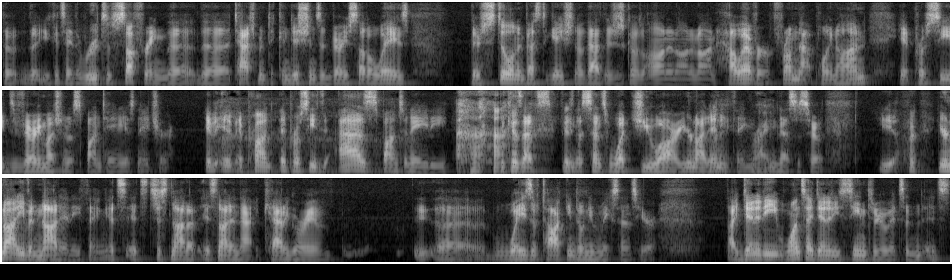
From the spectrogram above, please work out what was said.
the, the you could say the roots of suffering, the the attachment to conditions in very subtle ways. There's still an investigation of that that just goes on and on and on. However, from that point on, it proceeds very much in a spontaneous nature. It, it, it, pro- it proceeds as spontaneity because that's in a sense what you are. You're not anything right. necessarily. You, you're not even not anything. It's it's just not a, it's not in that category of uh, ways of talking don't even make sense here. Identity once identity's seen through, it's an, it's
